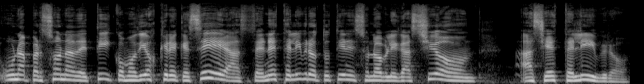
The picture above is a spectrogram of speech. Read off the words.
una persona de ti como Dios quiere que seas. En este libro tú tienes una obligación hacia este libro.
